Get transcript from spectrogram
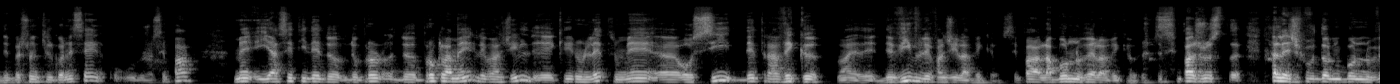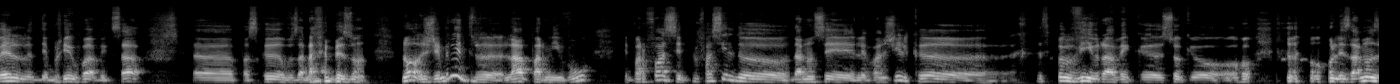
des personnes qu'il connaissait, je ne sais pas. Mais il y a cette idée de, de, de proclamer l'évangile, d'écrire une lettre, mais euh, aussi d'être avec eux, de, vivre l'évangile avec eux. Ce n'est pas la bonne nouvelle avec eux. Ce n'est pas juste, allez, je vous donne une bonne nouvelle, débrouillez-vous avec ça. Euh, parce que vous en avez besoin. Non, j'aimerais être là parmi vous. Et parfois, c'est plus facile d'annoncer l'évangile que de vivre avec euh, ceux qui on, les annonce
